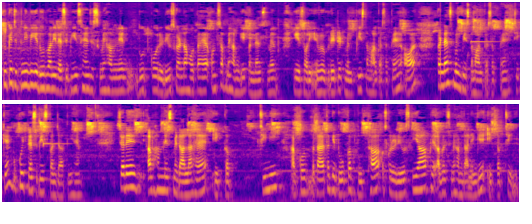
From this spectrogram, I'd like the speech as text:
क्योंकि जितनी भी ये दूध वाली रेसिपीज़ हैं, जिसमें हमने दूध को रिड्यूस करना होता है, उन सब में हम ये कंडेंस मिल्क ये सॉरी एवेपरेटेड मिल्क भी इस्तेमाल कर सकते हैं और कंडेंस मिल्क भी इस्तेमाल कर सकते हैं, ठीक है? वो क्विक रेसिपीज़ बन जाती हैं। चले, अब हमने इसमें डाला है एक कप चीनी, आपको बताया था कि दो कप दूध था, उसको रिड्यूस किया, फिर अब इसमें हम डालेंगे एक कप चीनी।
